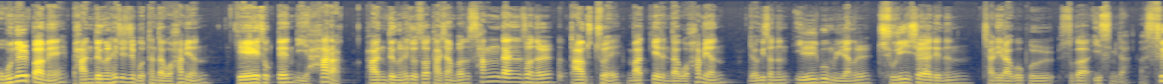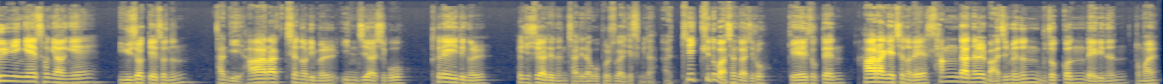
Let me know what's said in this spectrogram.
오늘 밤에 반등을 해주지 못한다고 하면 계속된 이 하락, 반등을 해줘서 다시 한번 상단선을 다음 주 초에 맞게 된다고 하면 여기서는 일부 물량을 줄이셔야 되는 자리라고 볼 수가 있습니다. 스윙의 성향의 유저께서는 단기 하락 채널임을 인지하시고 트레이딩을 해주셔야 되는 자리라고 볼 수가 있겠습니다. 아, TQ도 마찬가지로 계속된 하락의 채널에 상단을 맞으면은 무조건 내리는 정말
